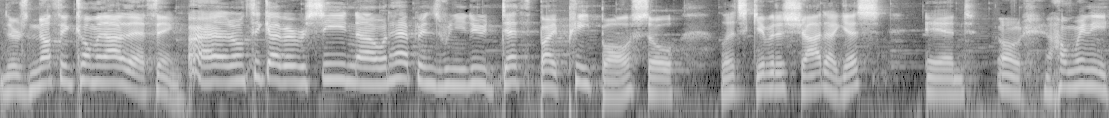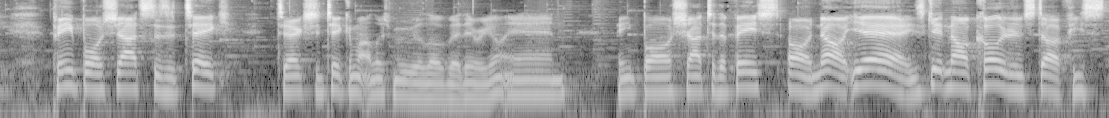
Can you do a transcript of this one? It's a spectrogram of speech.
There's nothing coming out of that thing. I don't think I've ever seen uh, what happens when you do death by paintball. So let's give it a shot, I guess. And, oh, how many paintball shots does it take to actually take him out? Let's move it a little bit. There we go. And paintball shot to the face. Oh, no. Yeah, he's getting all colored and stuff. He's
